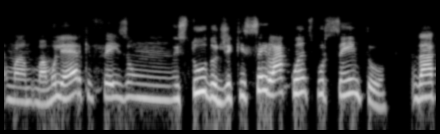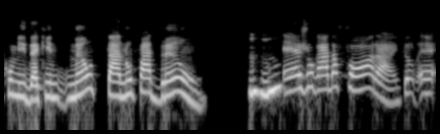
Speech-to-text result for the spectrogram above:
Uma, uma mulher que fez um estudo de que sei lá quantos por cento da comida que não está no padrão uhum. é jogada fora. Então é,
